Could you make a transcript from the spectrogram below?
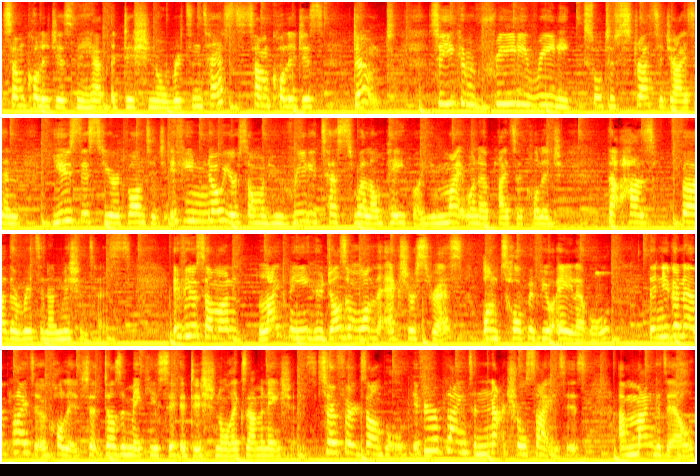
Some colleges may have additional written tests, some colleges don't. So you can really, really sort of strategize and use this to your advantage. If you know you're someone who really tests well on paper, you might want to apply to a college that has further written admission tests. If you're someone like me who doesn't want the extra stress on top of your A level, then you're going to apply to a college that doesn't make you sit additional examinations. So for example, if you're applying to natural sciences at Magdalene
